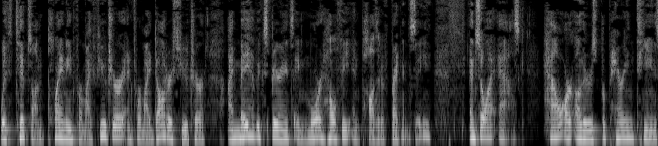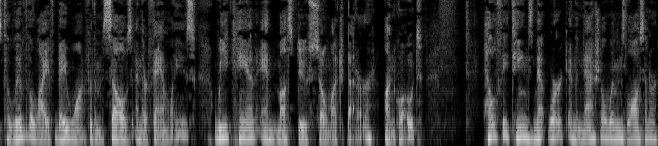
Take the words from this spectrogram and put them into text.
with tips on planning for my future and for my daughter's future, I may have experienced a more healthy and positive pregnancy. And so I ask, how are others preparing teens to live the life they want for themselves and their families? We can and must do so much better. Unquote. Healthy Teens Network and the National Women's Law Center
